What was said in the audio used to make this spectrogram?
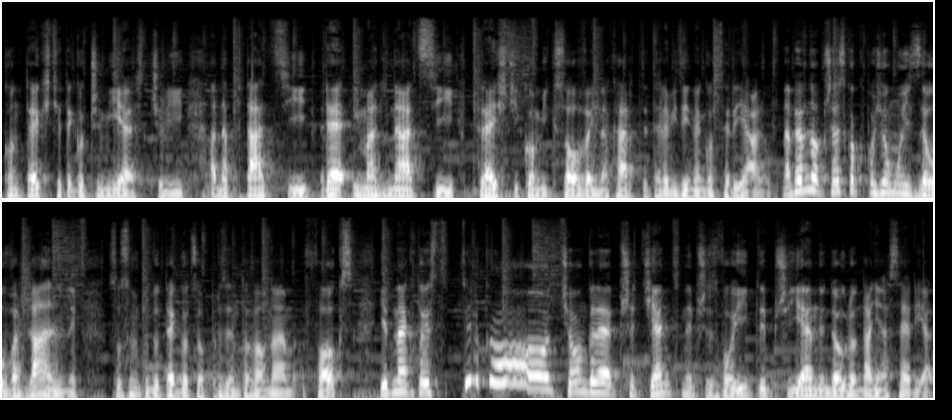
kontekście tego, czym jest, czyli adaptacji, reimaginacji treści komiksowej na karty telewizyjnego serialu. Na pewno przeskok poziomu jest zauważalny w stosunku do tego, co prezentował nam Fox, jednak to jest tylko ciągle przeciętny, przyzwoity, przyjemny do oglądania serial.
